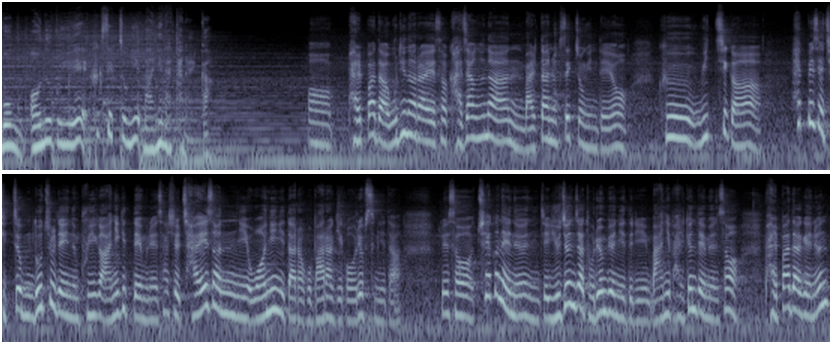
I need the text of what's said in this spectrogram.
몸 어느 부위에 흑색종이 많이 나타날까? 어, 발바닥 우리나라에서 가장 흔한 말단 흑색종인데요. 그 위치가 햇빛에 직접 노출되어 있는 부위가 아니기 때문에 사실 자외선이 원인이다라고 말하기가 어렵습니다. 그래서 최근에는 이제 유전자 돌연변이들이 많이 발견되면서 발바닥에는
